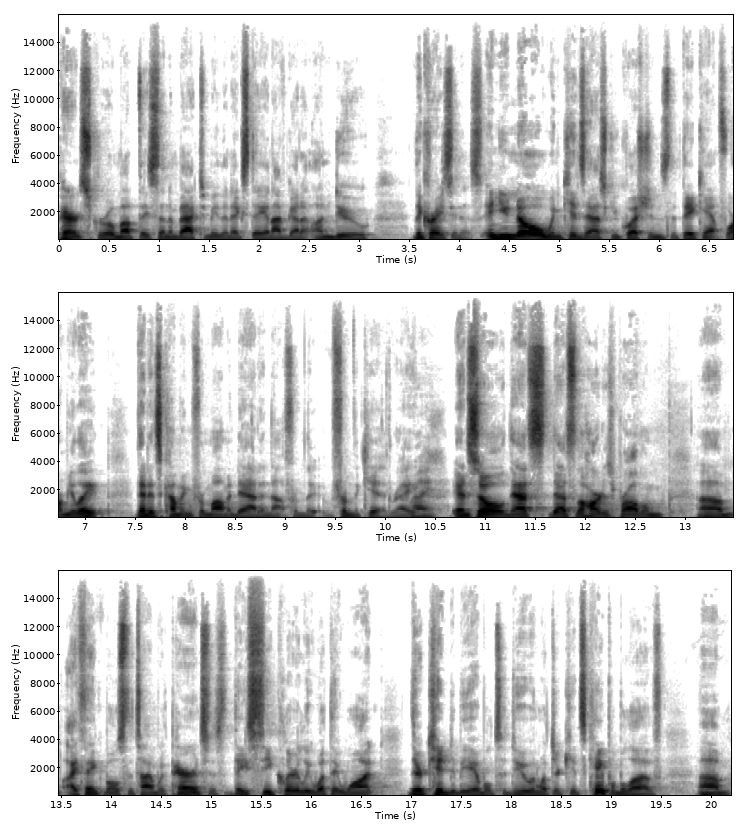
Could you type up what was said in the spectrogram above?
Parents screw them up. They send them back to me the next day, and I've got to undo the craziness. And you know when kids ask you questions that they can't formulate, that it's coming from mom and dad and not from the from the kid, right? Right. And so that's that's the hardest problem. Um, I think most of the time with parents is they see clearly what they want their kid to be able to do and what their kid's capable of, um,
